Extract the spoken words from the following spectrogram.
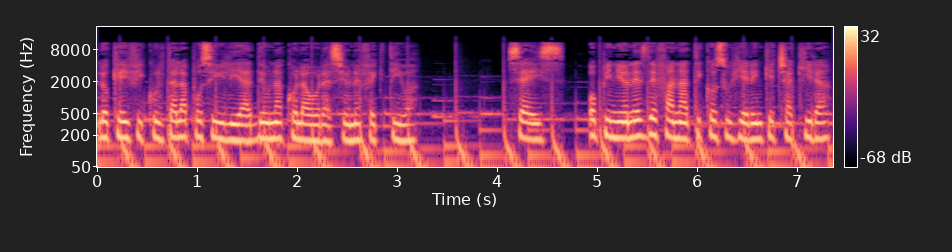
lo que dificulta la posibilidad de una colaboración efectiva. 6. Opiniones de fanáticos sugieren que Shakira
